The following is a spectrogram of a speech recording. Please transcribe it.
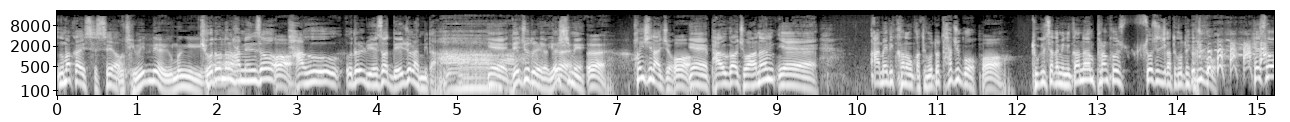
음악가였었어요. 어, 재밌네요 음악 얘기. 결혼을 하면서 어. 바흐를 위해서 내조를 합니다. 아. 예 내조를 해요 열심히 네, 네. 헌신하죠. 어. 예 바흐가 좋아하는 예 아메리카노 같은 것도 타주고 어. 독일 사람이니까는 프랑크 소세지 같은 것도 해주고 해서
